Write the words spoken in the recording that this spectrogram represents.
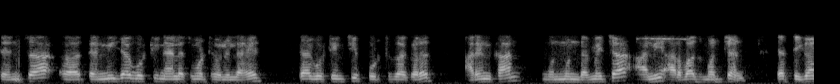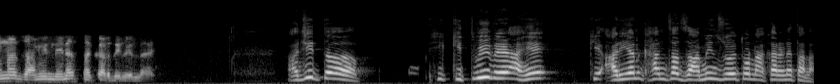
त्यांचा त्यांनी ज्या गोष्टी न्यायालयासमोर ठेवलेल्या आहेत त्या गोष्टींची पूर्तता करत आर्यन खान मुनमुन धमेचा आणि अरबाज मर्चंट या तिघांना जामीन देण्यास नकार दिलेला आहे. अजित ही कितवी वेळ आहे की आर्यन खानचा जामीन जो आहे तो नाकारण्यात आला?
